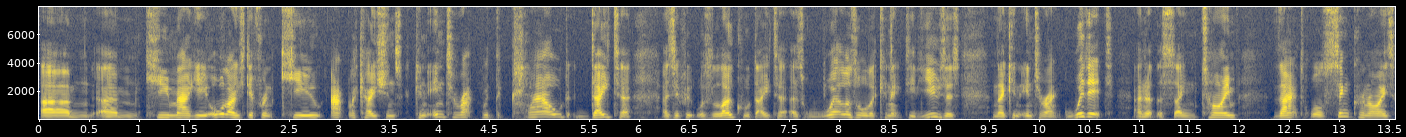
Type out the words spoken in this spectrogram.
um, um, all those different Q applications can interact with the cloud data as if it was local data, as well as all the connected users, and they can interact with it. And at the same time, that will synchronize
